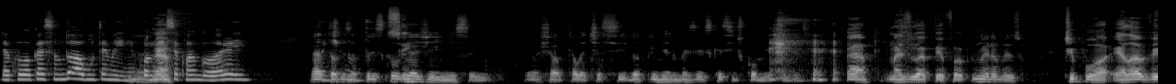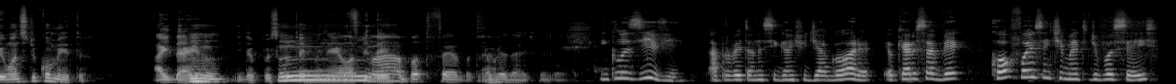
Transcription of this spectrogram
da colocação do álbum também, né? É. Começa com agora e. É, talvez é por isso que eu Sim. viajei nisso aí. Eu achava que ela tinha sido a primeira, mas eu esqueci de Cometa mesmo. é, mas o EP foi a primeira mesmo. Tipo, ela veio antes de Cometa a ideia. Uhum. E depois que eu terminei, ela lapidei. Ah, bota fé, bota fé, é. verdade, verdade. Inclusive, aproveitando esse gancho de agora, eu quero saber qual foi o sentimento de vocês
